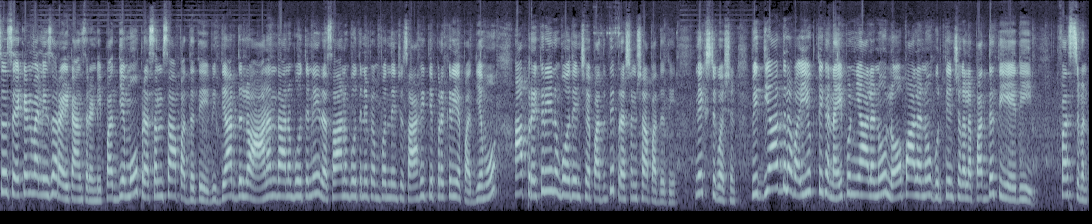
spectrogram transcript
So second one is a right answer అండి. పద్యము ప్రశంసా పద్ధతి. విద్యార్థుల్లో ఆనందానుభూతిని రసానుభూతిని పెంపొందించే సాహిత్య ప్రక్రియ పద్యము ఆ ప్రక్రియను బోధించే పద్ధతి ప్రశంసా పద్ధతి. నెక్స్ట్ క్వశ్చన్ విద్యార్థుల వైయక్తిక నైపుణ్యాలను లోపాలను గుర్తించగల పద్ధతి ఏది? ఫస్ట్ వన్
